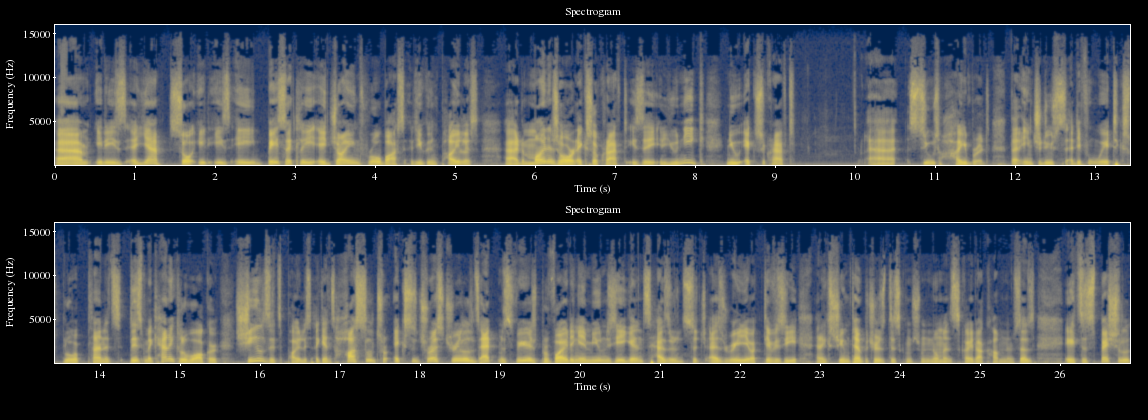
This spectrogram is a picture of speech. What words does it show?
Um, it is uh, yeah. So it is a basically a giant robot that you can pilot. Uh, the Minotaur exocraft is a unique new exocraft. Uh, suit hybrid that introduces a different way to explore planets. This mechanical walker shields its pilots against hostile tr- extraterrestrials' atmospheres, providing immunity against hazards such as radioactivity and extreme temperatures. This comes from NoMan'sSky.com themselves. It's a special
